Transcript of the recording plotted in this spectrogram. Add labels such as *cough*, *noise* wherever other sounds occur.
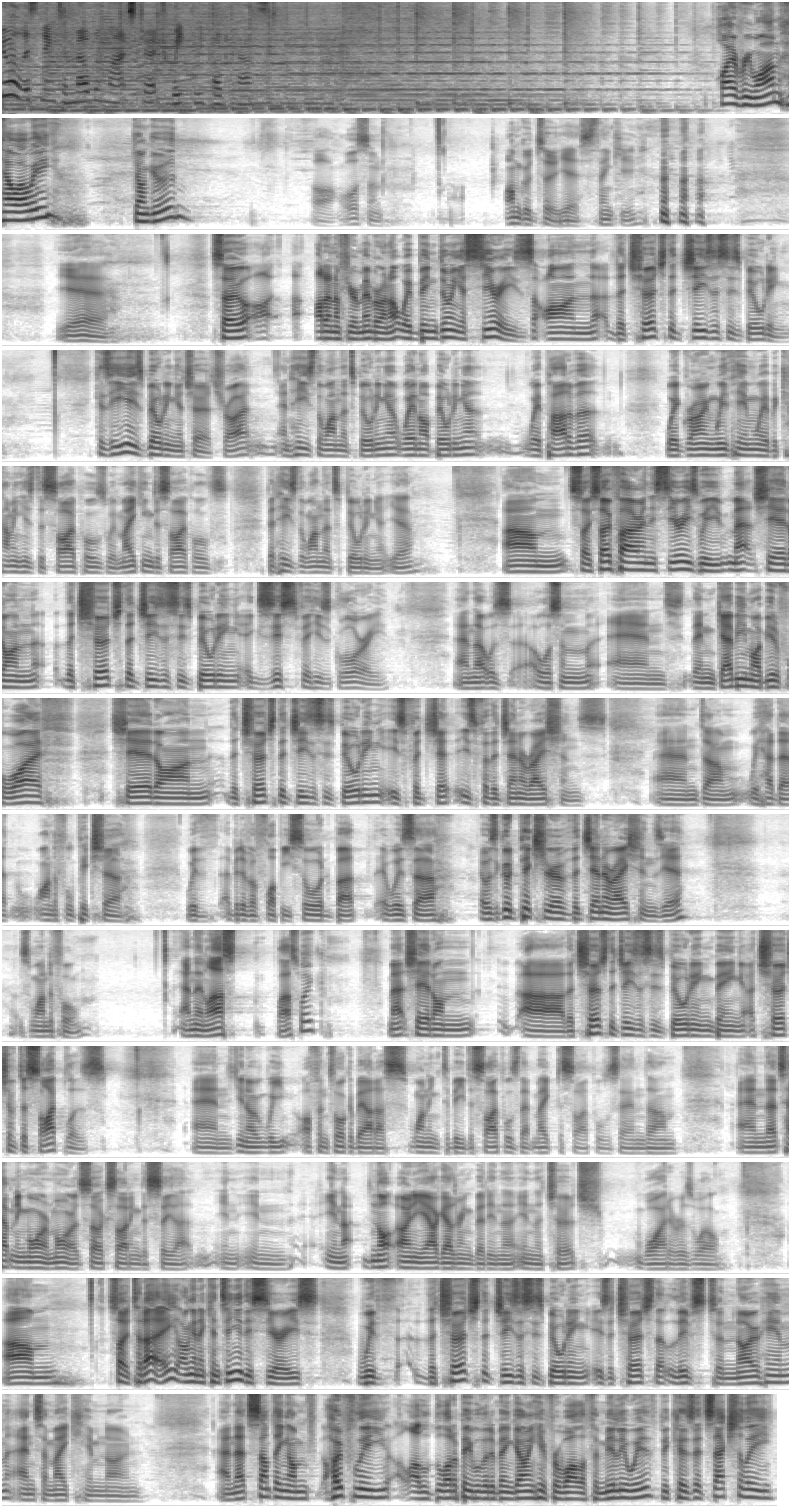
You are listening to Melbourne Lights Church Weekly Podcast. Hi everyone, how are we? Going good? Oh, awesome. I'm good too, yes, thank you. *laughs* yeah. So, I, I don't know if you remember or not, we've been doing a series on the church that Jesus is building. Because he is building a church, right? And he's the one that's building it. We're not building it, we're part of it. We're growing with him, we're becoming his disciples, we're making disciples, but he's the one that's building it, yeah? Um, so, so far in this series, we Matt shared on the church that Jesus is building exists for his glory and that was awesome. And then Gabby, my beautiful wife, shared on the church that Jesus is building is for, ge- is for the generations. And um, we had that wonderful picture with a bit of a floppy sword, but it was, uh, it was a good picture of the generations, yeah? It was wonderful. And then last, last week, Matt shared on uh, the church that Jesus is building being a church of disciples. And, you know, we often talk about us wanting to be disciples that make disciples. And, um, and that's happening more and more. It's so exciting to see that in, in, in not only our gathering, but in the, in the church wider as well. Um, so today, I'm going to continue this series with the church that Jesus is building is a church that lives to know him and to make him known. And that's something I'm hopefully a lot of people that have been going here for a while are familiar with because it's actually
